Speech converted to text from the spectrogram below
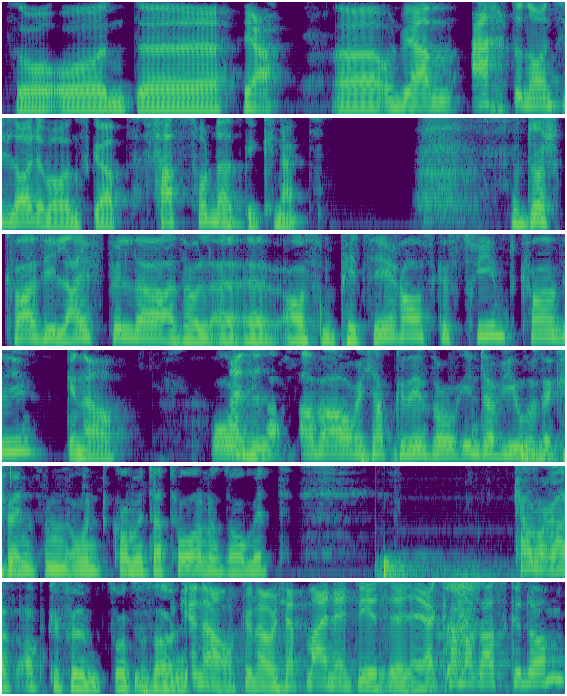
So, und äh, ja. Äh, und wir haben 98 Leute bei uns gehabt. Fast 100 geknackt. Du hast quasi Live-Bilder, also äh, äh, aus dem PC rausgestreamt quasi. Genau. Und, Also- aber auch, ich habe gesehen, so Interviewsequenzen und Kommentatoren und so mit Kameras abgefilmt, sozusagen. Genau, genau. Ich habe meine DSLR-Kameras genommen.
